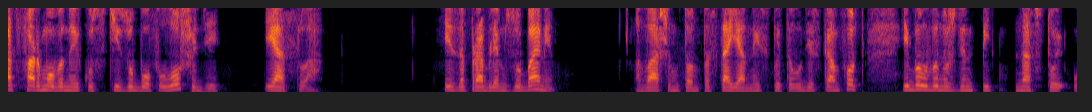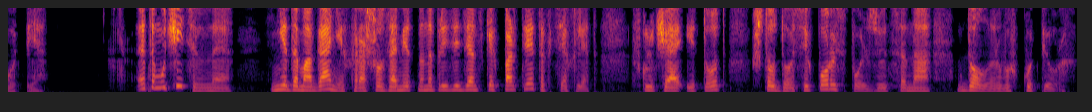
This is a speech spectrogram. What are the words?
отформованные куски зубов лошади и осла. Из-за проблем с зубами Вашингтон постоянно испытывал дискомфорт и был вынужден пить настой опия. Это мучительное Недомогание хорошо заметно на президентских портретах тех лет, включая и тот, что до сих пор используется на долларовых купюрах.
